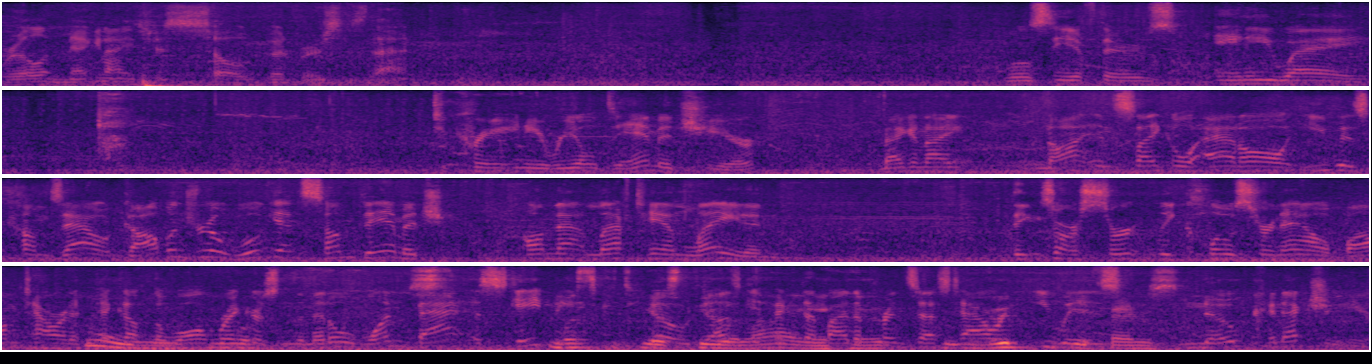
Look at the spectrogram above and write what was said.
drill and Mega Knight is just so good versus that. We'll see if there's any way to create any real damage here. Mega Knight not in cycle at all. Ewiz comes out. Goblin Drill will get some damage on that left-hand lane, and things are certainly closer now. Bomb Tower to pick up the wall breakers in the middle. One bat escaping. No, does get picked up by the. Princess Tower. Ewiz, no connection here.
